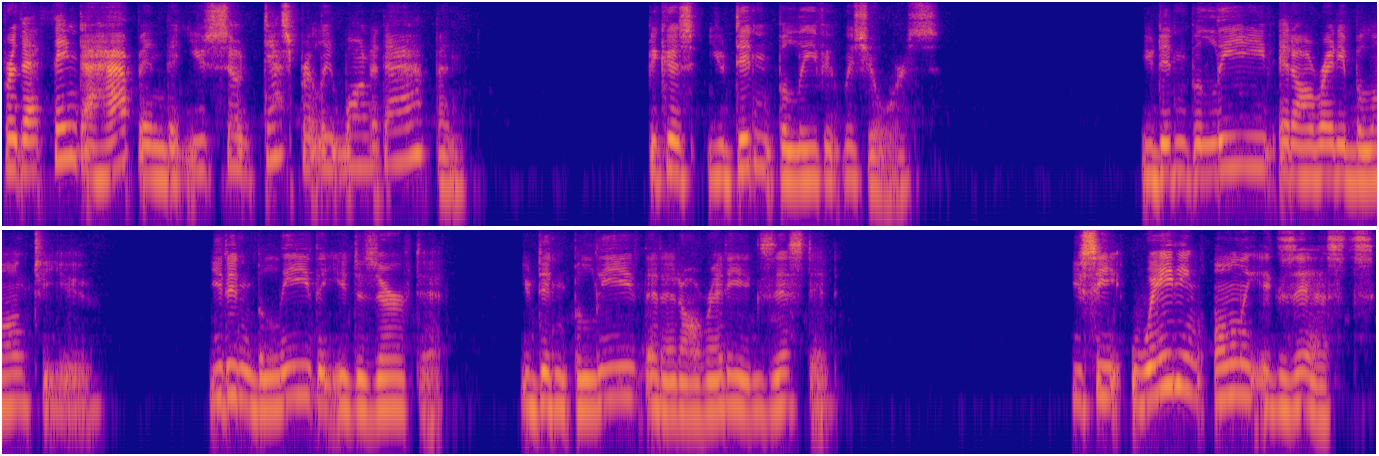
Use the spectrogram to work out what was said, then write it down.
for that thing to happen that you so desperately wanted to happen because you didn't believe it was yours. You didn't believe it already belonged to you. You didn't believe that you deserved it. You didn't believe that it already existed. You see, waiting only exists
